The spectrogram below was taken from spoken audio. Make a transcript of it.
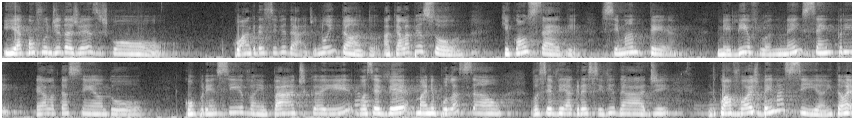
e é confundida às vezes com com agressividade. No entanto, aquela pessoa que consegue se manter melíflua, nem sempre ela está sendo compreensiva, empática e você vê manipulação, você vê agressividade, com a voz bem macia. Então é,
